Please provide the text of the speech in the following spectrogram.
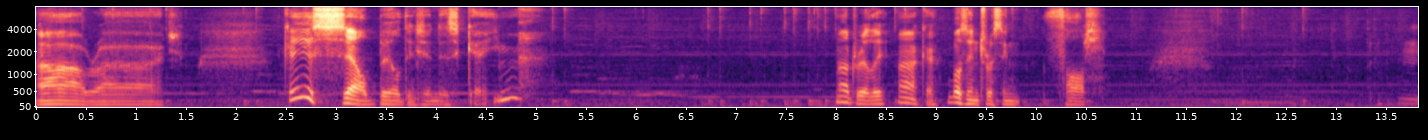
it. Alright. Can you sell buildings in this game? Not really. Okay, was interesting thought. Hmm.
